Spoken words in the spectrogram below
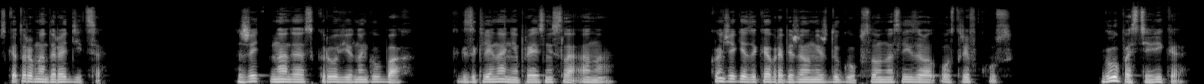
с которым надо родиться. Жить надо с кровью на губах, как заклинание произнесла она. Кончик языка пробежал между губ, словно слизывал острый вкус. «Глупости, Вика.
